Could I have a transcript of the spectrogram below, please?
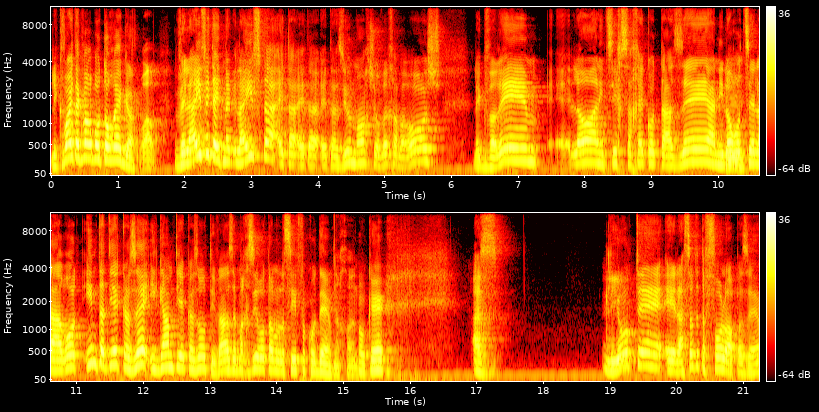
לקבוע איתה כבר באותו רגע. וואו. ולהעיף את, ההתנג... את, ה- את, ה- את, ה- את הזיון מוח שעובר לך בראש לגברים, אה, לא, אני צריך לשחק אותה זה, אני לא Mm. רוצה להראות. אם אתה תהיה כזה, היא גם תהיה כזאתי, ואז זה מחזיר אותנו לסעיף הקודם, נכון. אוקיי? אז להיות, אה, אה, לעשות את הפולו-אפ הזה,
